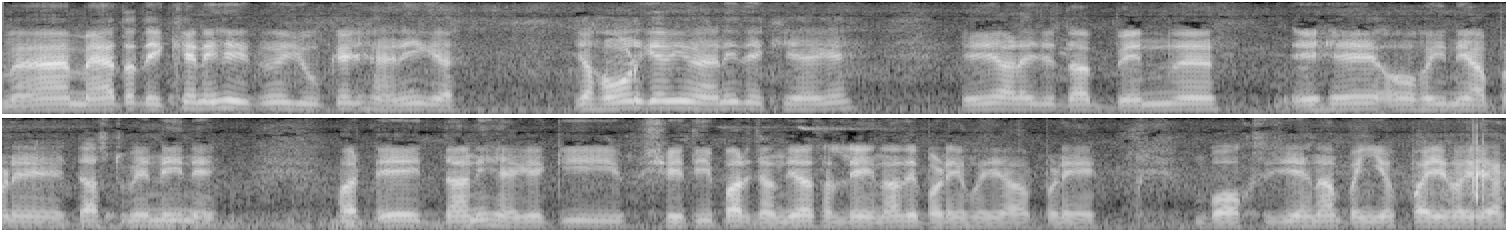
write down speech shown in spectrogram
ਮੈਂ ਮੈਂ ਤਾਂ ਦੇਖੇ ਨਹੀਂ ਸੀ ਕਿਉਂਕਿ ਯੂਕੇ 'ਚ ਹੈ ਨਹੀਂ ਗਾ ਜਾਂ ਹੋਣਗੇ ਵੀ ਮੈਂ ਨਹੀਂ ਦੇਖੇ ਹੈਗੇ। ਇਹ ਵਾਲੇ ਜਿੱਦਾਂ ਬਿਨ ਇਹ ਉਹੀ ਨੇ ਆਪਣੇ ਡਸਟਬਿਨ ਹੀ ਨੇ। ਬਟ ਇਹ ਇਦਾਂ ਨਹੀਂ ਹੈਗੇ ਕਿ ਛੇਤੀ ਭਰ ਜਾਂਦੇ ਆ, ਥੱਲੇ ਇਹਨਾਂ ਦੇ ਬਣੇ ਹੋਏ ਆ, ਆਪਣੇ ਬਾਕਸ ਜਿਹੇ ਨਾ ਪਈਓ ਪਏ ਹੋਏ ਆ।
